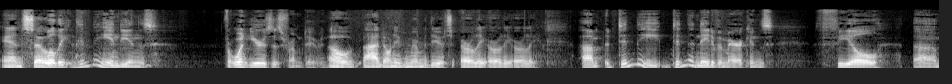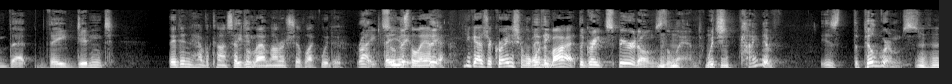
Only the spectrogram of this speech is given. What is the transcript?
And so, Well, the, didn't the Indians. For what year is this from, David? oh, I don't even remember the year. It's early, early, early. Um, didn't the didn't the Native Americans feel um, that they didn't? They didn't have a concept of land ownership like we do. Right, They so use the land. they- you guys are crazy for wanting to buy it. Mm-hmm. The Great Spirit owns the land, which kind of is the Pilgrims. Mm-hmm.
